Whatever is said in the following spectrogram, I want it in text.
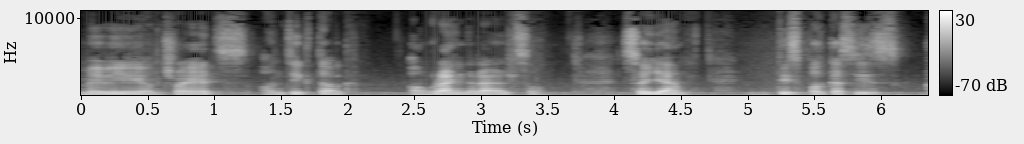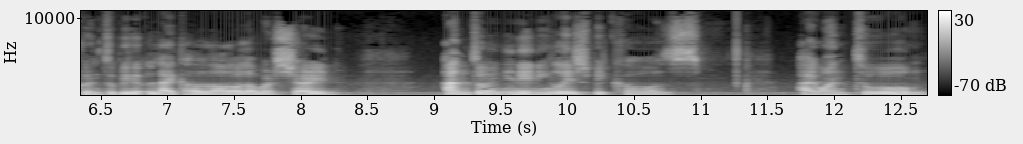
maybe on threads, on TikTok, on Grindr also. So yeah, this podcast is going to be like a lot of oversharing. I'm doing it in English because I want to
